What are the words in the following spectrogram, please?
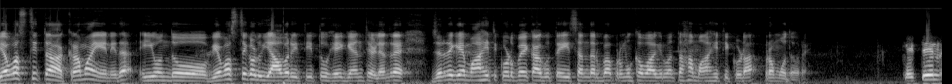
ವ್ಯವಸ್ಥಿತ ಕ್ರಮ ಏನಿದೆ? ಈ ಒಂದು ವ್ಯವಸ್ಥೆಗಳು ಯಾವ ರೀತಿ ಇತ್ತು? ಹೇಗೆ ಅಂತ ಹೇಳಿ. ಅಂದ್ರೆ ಜನರಿಗೆ ಮಾಹಿತಿ ಕೊಡಬೇಕಾಗುತ್ತೆ ಈ ಸಂದರ್ಭ. ಪ್ರಮುಖವಾಗಿರುವಂತಹ ಮಾಹಿತಿ ಕೂಡ ಪ್ರಮೋದ್ ಅವರೇ. ನಿತಿನ್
